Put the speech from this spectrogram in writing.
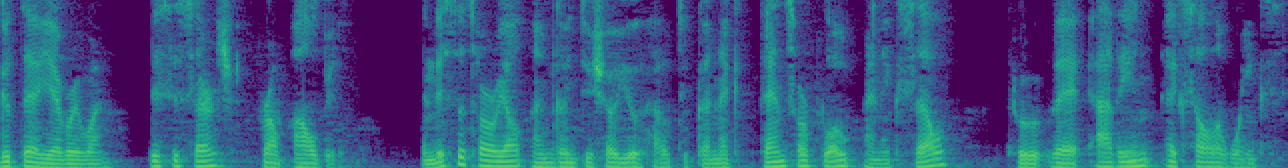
Good day everyone, this is Serge from Alville. In this tutorial I'm going to show you how to connect TensorFlow and Excel through the add-in xlwings.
